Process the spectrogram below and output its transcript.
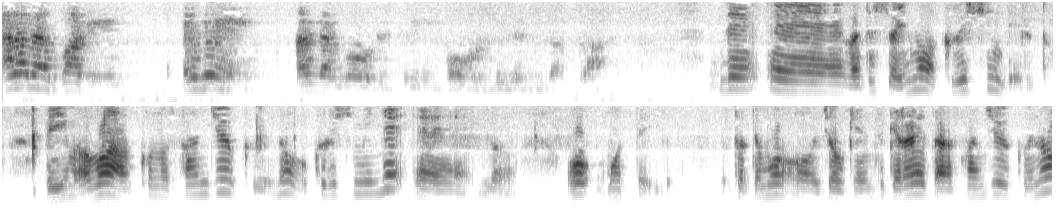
another body again undergo the threefold miseries of life? で、えー私は今は苦しんでいると。で今はこの三重苦の苦しみで、えーのを持っている。とても条件付けられた三重苦の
